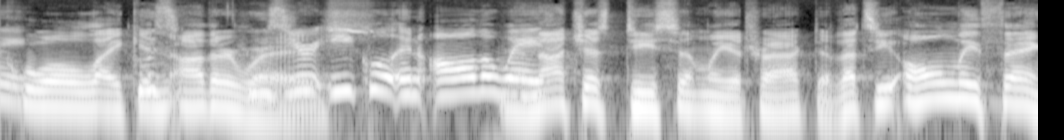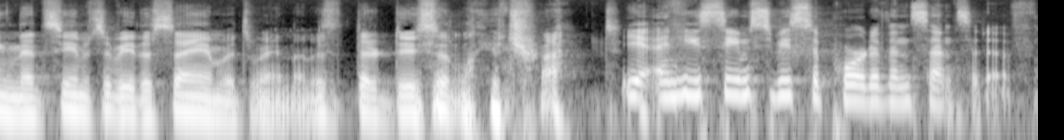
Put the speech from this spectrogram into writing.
equal, like, in other other who's your equal in all the ways. And not just decently attractive. That's the only thing that seems to be the same between them is they're decently attractive. yeah, and he seems to be supportive and sensitive,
